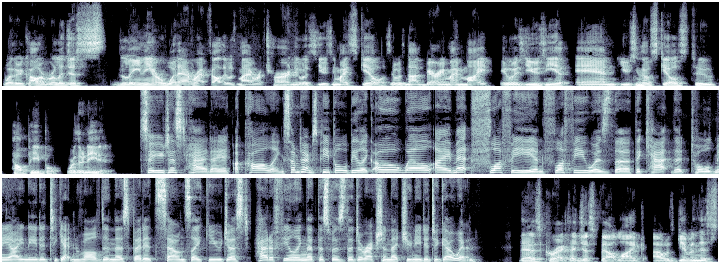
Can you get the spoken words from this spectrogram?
whether you call it religious leaning or whatever, I felt it was my return. It was using my skills. It was not burying my might. It was using it and using those skills to help people where they're needed. So you just had a, a calling. Sometimes people will be like, oh, well, I met Fluffy, and Fluffy was the, the cat that told me I needed to get involved in this. But it sounds like you just had a feeling that this was the direction that you needed to go in. That is correct. I just felt like I was given this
